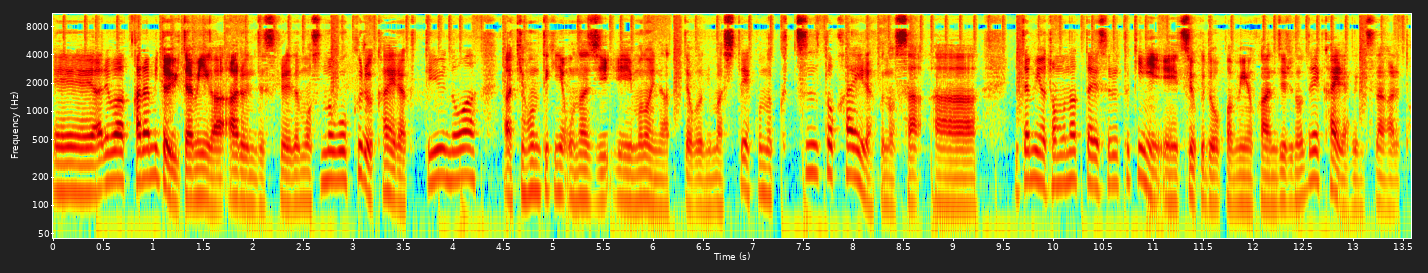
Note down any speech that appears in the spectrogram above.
えー、あれは辛みという痛みがあるんですけれども、その後来る快楽っていうのは、基本的に同じものになっておりまして、この苦痛と快楽の差、痛みを伴ったりするときに、強くドーパミンを感じるので快楽につながると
